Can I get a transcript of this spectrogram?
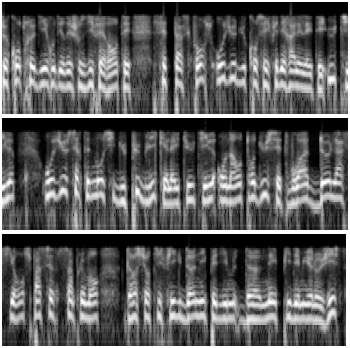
se, contredire ou dire des choses différentes. Et cette task force, aux yeux du Conseil fédéral, elle a été utile. Aux yeux certainement aussi du public, elle a été utile. On a entendu cette voix de la science, pas simplement d'un scientifique, d'un épidémiologiste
